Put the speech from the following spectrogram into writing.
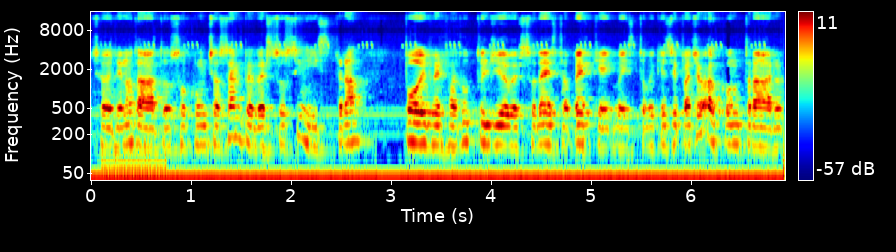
Se avete notato, so comincia sempre verso sinistra, poi per fare tutto il giro verso destra, perché questo? Perché se faceva al contrario,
